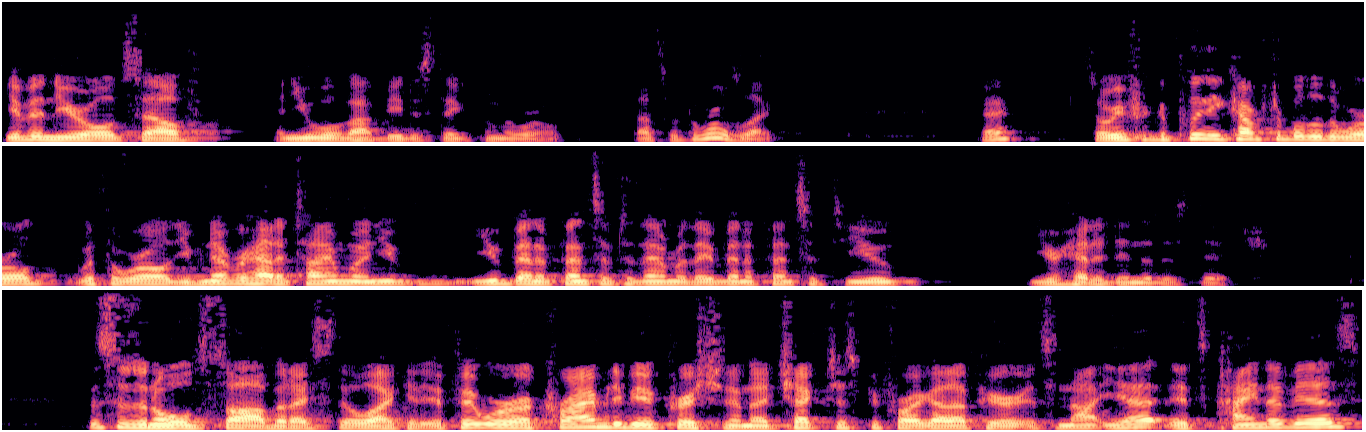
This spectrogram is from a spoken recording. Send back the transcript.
Give in to your old self and you will not be distinct from the world. That's what the world's like. Okay? So if you're completely comfortable to the world, with the world, you've never had a time when you've, you've been offensive to them or they've been offensive to you, you're headed into this ditch. This is an old saw, but I still like it. If it were a crime to be a Christian, and I checked just before I got up here, it's not yet, it's kind of is,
